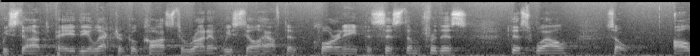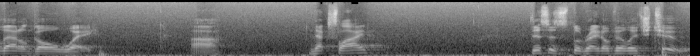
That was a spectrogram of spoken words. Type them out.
we still have to pay the electrical cost to run it. We still have to chlorinate the system for this, this well. So all that'll go away. Uh, Next slide. This is Laredo Village 2.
